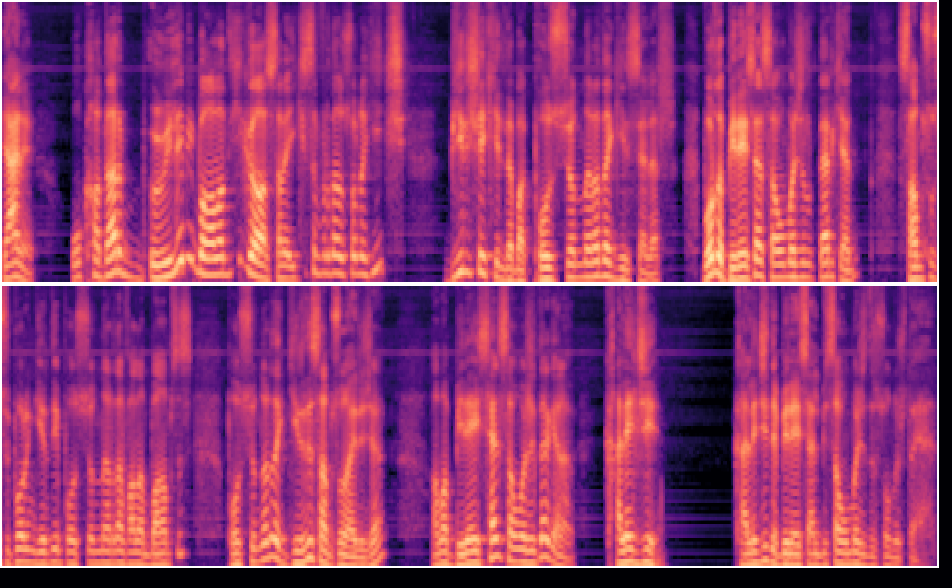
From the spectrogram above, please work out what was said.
Yani o kadar öyle bir bağladı ki Galatasaray 2-0'dan sonra hiç bir şekilde bak pozisyonlara da girseler. Bu arada bireysel savunmacılık derken Samsun Spor'un girdiği pozisyonlardan falan bağımsız pozisyonlara da girdi Samsun ayrıca. Ama bireysel savunmacılık derken abi, kaleci. Kaleci de bireysel bir savunmacıdır sonuçta yani.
